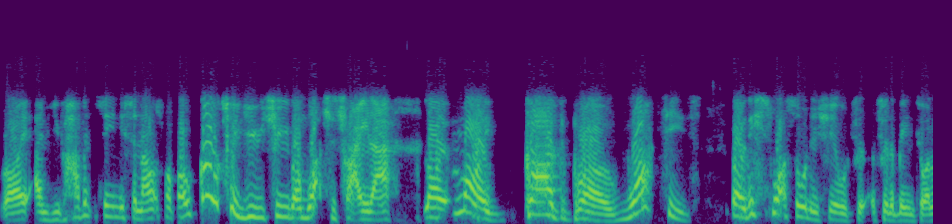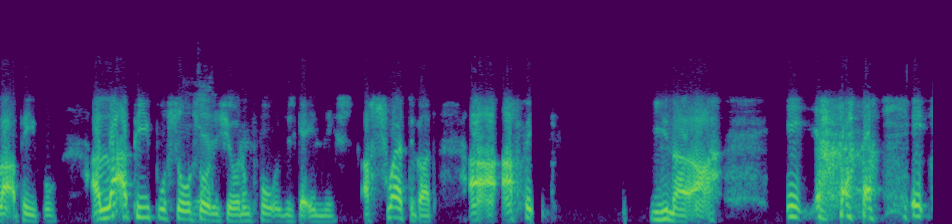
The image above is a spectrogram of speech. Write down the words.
right, and you haven't seen this announcement, bro, go to YouTube and watch the trailer. Like, my God, bro, what is, bro, this is what Sword and Shield should have been to a lot of people. A lot of people saw Sword and Shield and thought it was getting this. I swear to God. I, I, think, you know, uh, it, it's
